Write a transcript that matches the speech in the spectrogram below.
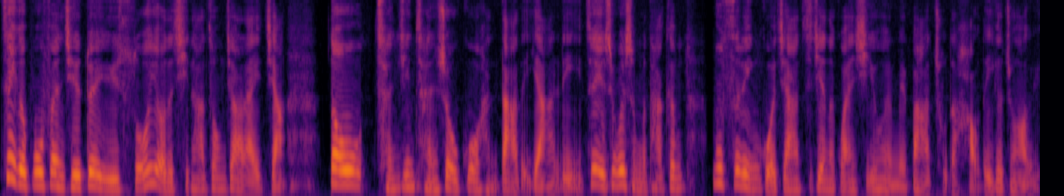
这个部分其实对于所有的其他宗教来讲，都曾经承受过很大的压力。这也是为什么它跟穆斯林国家之间的关系永远没办法处得好的一个重要原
